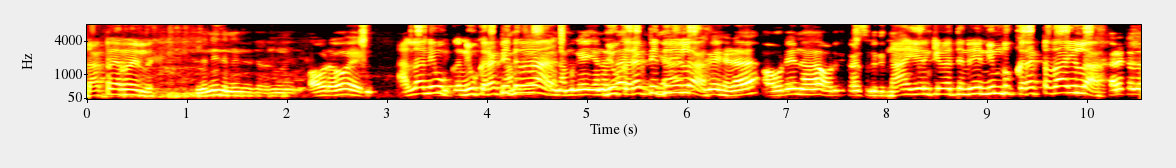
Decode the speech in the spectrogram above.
ಡಾಕ್ಟರ್ ಯಾರ ಇಲ್ರಿ ಅವರು ಅಲ್ಲ ನೀವು ನೀವು ಕರೆಕ್ಟ್ ಇದ್ರಲ್ಲ. ನಮಗೆ ನೀವು ಕರೆಕ್ಟ್ ಇದ್ರಿ ಇಲ್ಲ? ಹೇಳ ಅವ್ರೇನ ಅವ್ರಿಗೆ ಕಳ್ಸಲಿಕ್ಕೆ ನಾ ಏನ್ ಕೇಳತ್ತೇನ್ರಿ ನಿಮ್ದು ಕರೆಕ್ಟ್ ಅದ ಇಲ್ಲ? ಕರೆಕ್ಟ್ ಅದ.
